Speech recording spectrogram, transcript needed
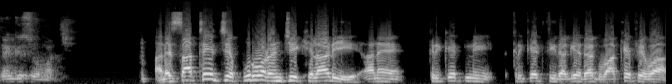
થેન્ક યુ સો મચ અને સાથે જ પૂર્વ રણજી ખેલાડી અને ક્રિકેટની ક્રિકેટથી રગે રગ વાકેફ એવા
